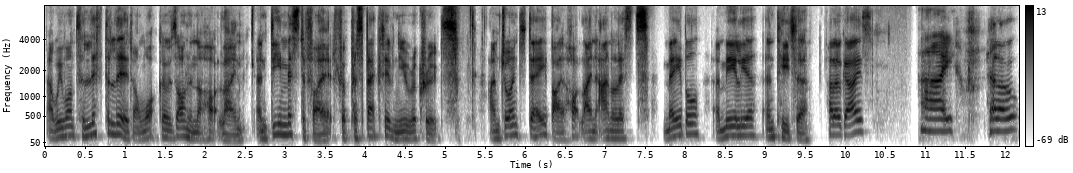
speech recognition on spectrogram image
and we want to lift the lid on what goes on in the hotline and demystify it for prospective new recruits. I'm joined today by hotline analysts Mabel, Amelia, and Peter. Hello, guys. Hi. Hello.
